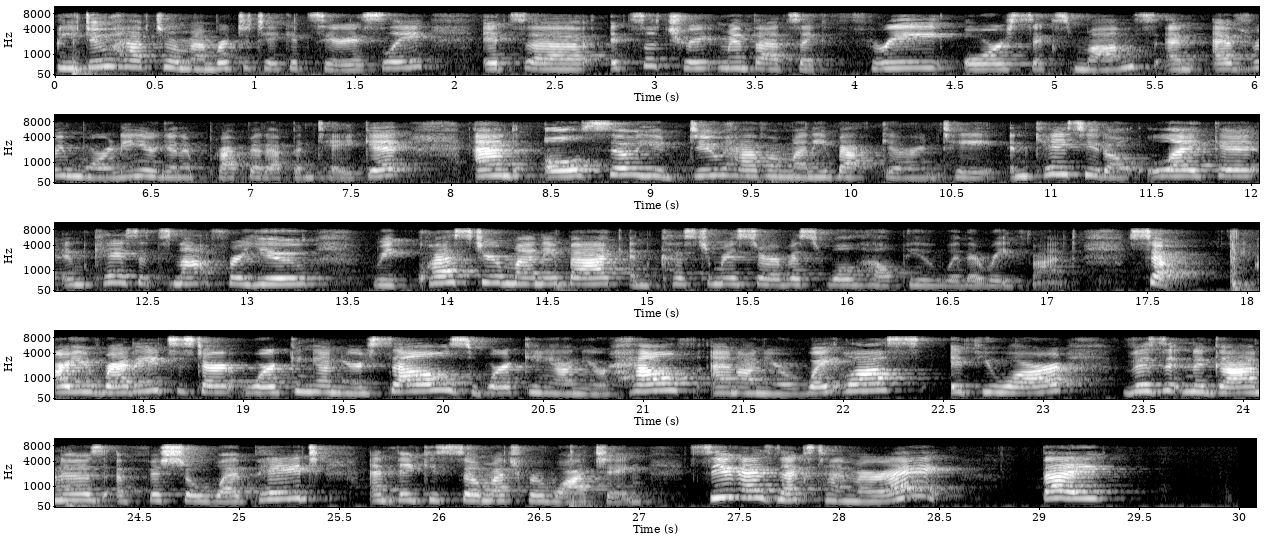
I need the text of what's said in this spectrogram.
You do have to remember to take it seriously. It's a it's a treatment that's like three or six months and every morning you're going to prep it up and take it. And also you do have a money back guarantee. In case you don't like it in case it's not for you request your money back and customer service will help you with a refund. So are you ready to start working on yourselves working on your health and on your weight loss? If you are visit nagano's official webpage and thank you so much for watching. See you guys next time all right? Bye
